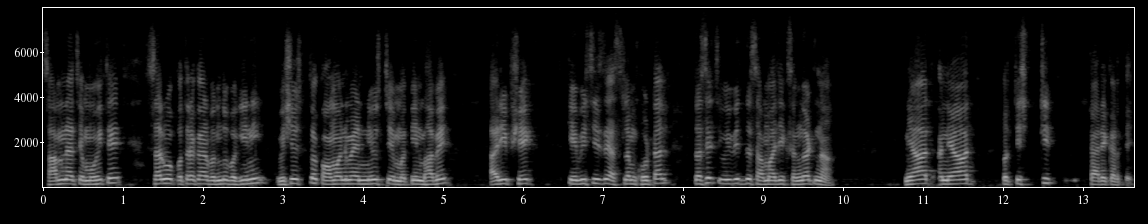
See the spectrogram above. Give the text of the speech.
सामन्याचे मोहिते सर्व पत्रकार बंधू भगिनी विशेषतः कॉमन मॅन न्यूजचे मतीन भाबे आरिफ शेख के बी सीचे असलम खोटाल तसेच विविध सामाजिक संघटना न्याद अन्याद प्रतिष्ठित कार्यकर्ते.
